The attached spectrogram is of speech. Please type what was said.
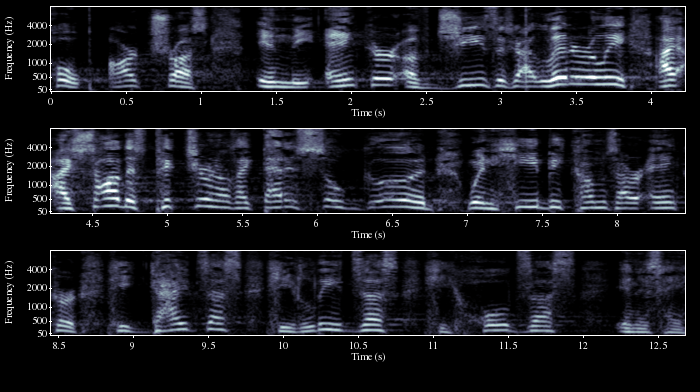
hope, our trust in the anchor of Jesus, I literally, I, I saw this picture and I was like, that is so good. When He becomes our anchor, He guides us, He leads us, He holds us in His hand.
